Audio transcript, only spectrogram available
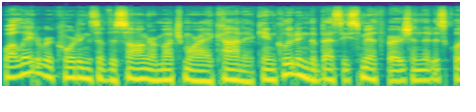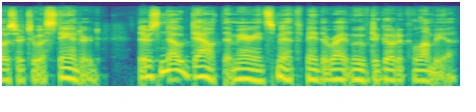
While later recordings of the song are much more iconic, including the Bessie Smith version that is closer to a standard, there's no doubt that Marion Smith made the right move to go to Columbia.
